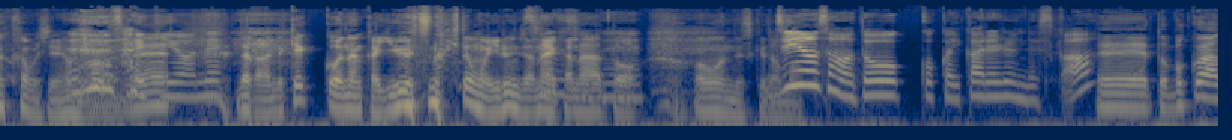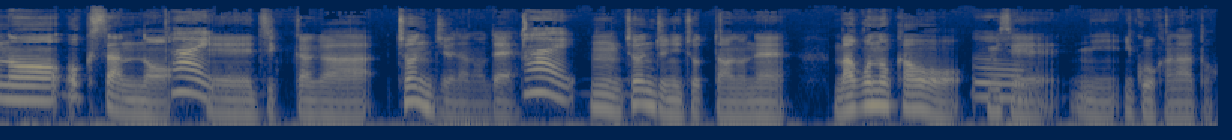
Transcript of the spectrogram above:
う かもしれませんねね。最近はね。だからね、結構なんか憂鬱な人もいるんじゃないかなと思うんですけども。ジンヨンさんはどこか行かれるんですか？えっ、と、僕はあの、奥さんの、はい。えー実家がチョンジュなので、はい。うん、チョンジュにちょっとあのね、孫の顔を見せに行こうかなと。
